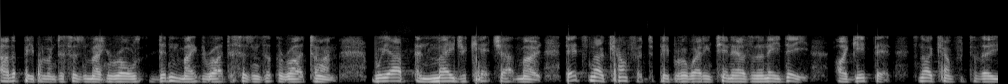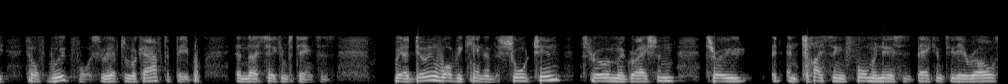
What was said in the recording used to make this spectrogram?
other people in decision-making roles didn't make the right decisions at the right time. We are in major catch-up mode. That's no comfort to people who are waiting 10 hours in an ED. I get that. It's no comfort to the health workforce who have to look after people in those circumstances. We are doing what we can in the short term through immigration, through enticing former nurses back into their roles,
